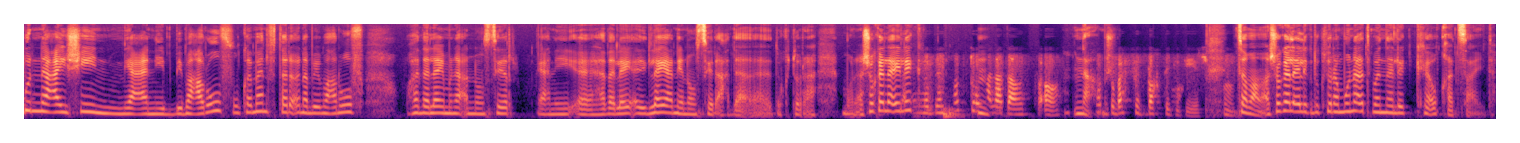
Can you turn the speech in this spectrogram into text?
كنا عايشين يعني بمعروف وكمان افترقنا بمعروف وهذا لا يمنع انه نصير يعني آه هذا لا يعني انه نصير أعداء دكتورة منى. شكرا لك بنحطه على ضغط آه. نعم. بس الضغط كبير. تمام. شكرا لك دكتورة منى. أتمنى لك أوقات سعيدة.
